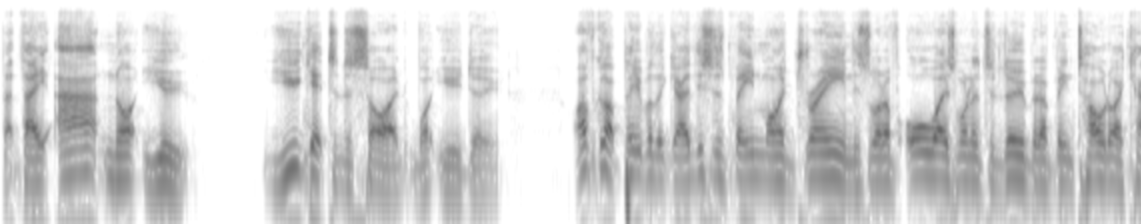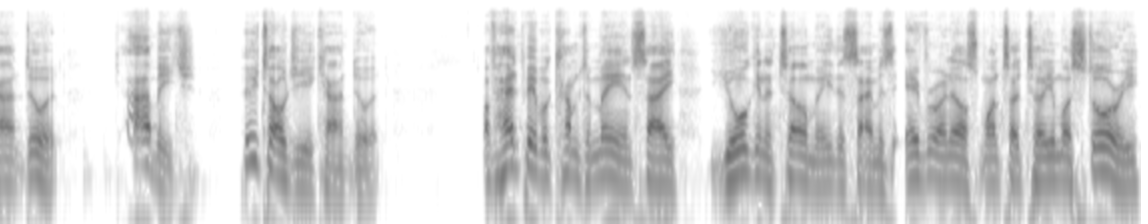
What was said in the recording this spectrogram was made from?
but they are not you. You get to decide what you do. I've got people that go, This has been my dream. This is what I've always wanted to do, but I've been told I can't do it. Garbage. Who told you you can't do it? I've had people come to me and say, You're going to tell me the same as everyone else once I tell you my story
